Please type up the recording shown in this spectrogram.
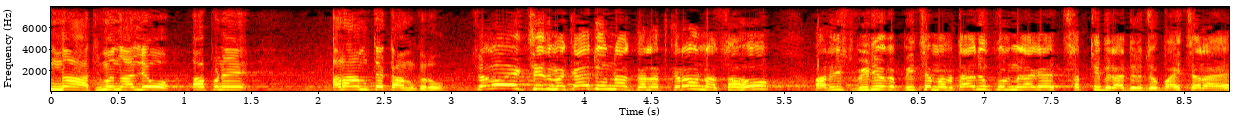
ना हाथ में ना लो अपने आराम से काम करो। चलो एक चीज़ मैं कह दूँ, ना गलत करो, ना सहो। और इस वीडियो के पीछे मैं बता दूँ, कुल मिला के छत्ती बिरादरी जो भाईचारा है,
